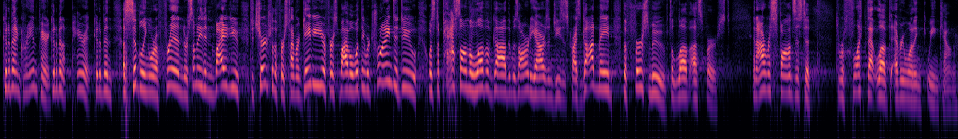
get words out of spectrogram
It Could have been a grandparent, could have been a parent, could have been a sibling or a friend or somebody that invited you to church for the first time or gave you your first Bible. What they were trying to do was to pass on the love of God that was already ours in Jesus Christ. God made the first move to love us first. And our response is to, to reflect that love to everyone we encounter.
